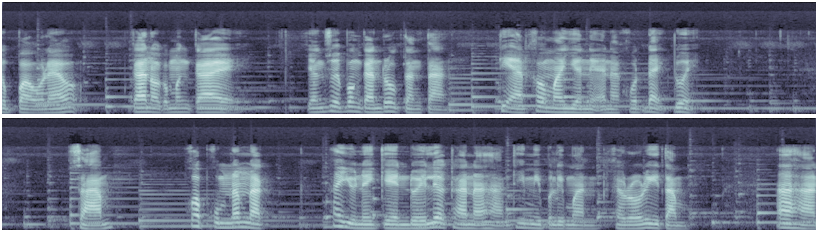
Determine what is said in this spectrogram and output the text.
กระเป๋าแล้ว การออกกำลังกายยังช่วยป้องกันโรคต่างๆ ที่อาจเข้ามาเยือนในอนาคตได้อีกด้วย 3. ควบคุมน้ำหนักให้อยู่ในเกณฑ์โดยเลือกทานอาหารที่มีปริมาณแคลอรี่ต่ำ อาหาร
